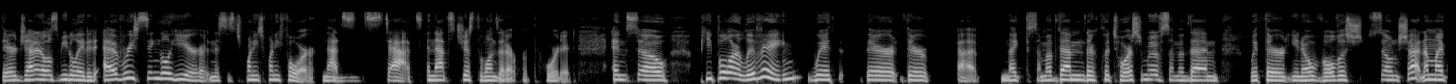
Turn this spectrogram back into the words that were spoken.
their genitals mutilated every single year and this is 2024 and that's stats and that's just the ones that are reported. And so people are living with their their uh, like some of them their clitoris removed some of them with their you know vulva sh- sewn shut and i'm like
